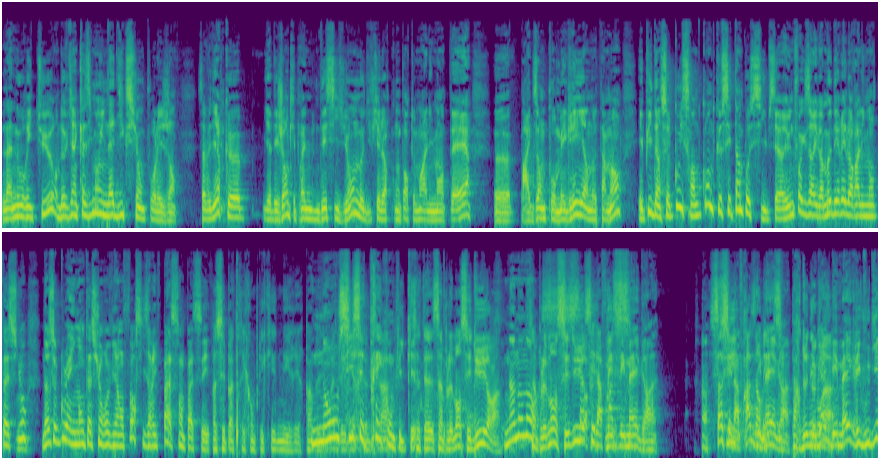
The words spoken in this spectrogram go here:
la nourriture devient quasiment une addiction pour les gens. Ça veut dire que il y a des gens qui prennent une décision de modifier leur comportement alimentaire, euh, par exemple pour maigrir notamment, et puis d'un seul coup ils se rendent compte que c'est impossible. C'est-à-dire une fois qu'ils arrivent à modérer leur alimentation, mm. d'un seul coup l'alimentation revient en force, ils n'arrivent pas à s'en passer. Enfin, c'est pas très compliqué de maigrir. Non, si c'est très compliqué. Simplement c'est dur. Non, non, non. Simplement c'est dur. Ça c'est la phrase des maigres. Ça, c'est la phrase des maigres. Pardonnez-moi. Le gars, il est maigre, il vous dit,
